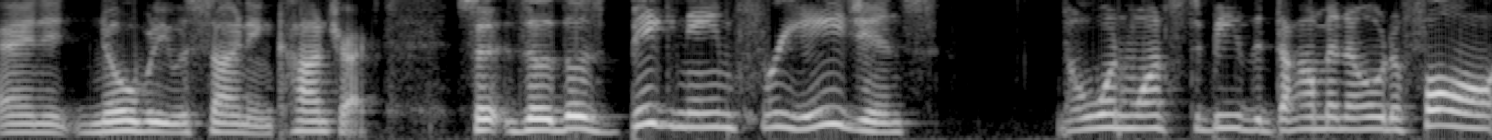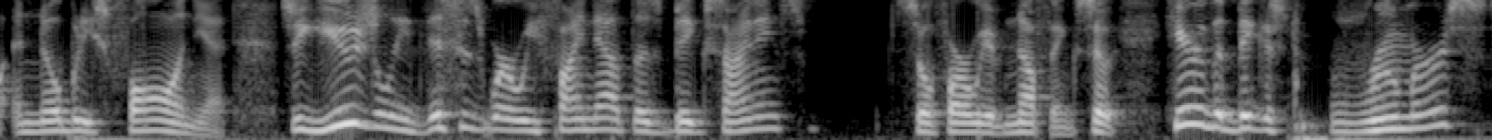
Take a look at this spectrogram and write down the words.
and it, nobody was signing contract. So, so those big name free agents. No one wants to be the domino to fall, and nobody's fallen yet. So, usually, this is where we find out those big signings so far, we have nothing. So here are the biggest rumors.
